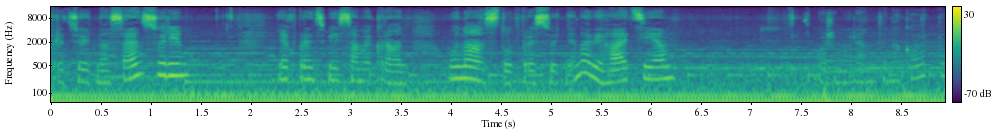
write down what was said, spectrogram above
працюють на сенсорі, як в принципі і сам екран. У нас тут присутня навігація. Зможемо глянути на карту.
